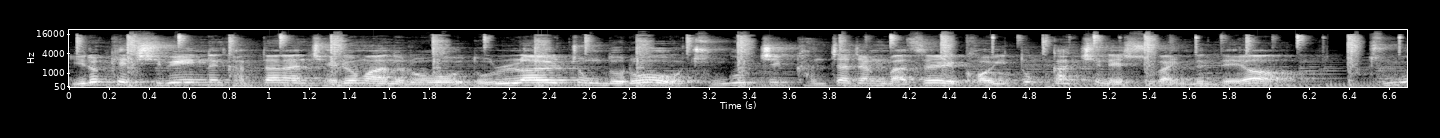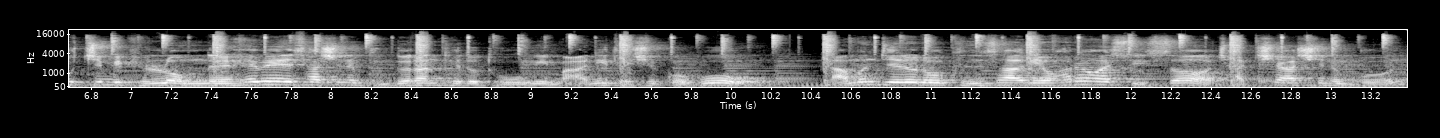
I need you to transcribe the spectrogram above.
이렇게 집에 있는 간단한 재료만으로 놀라울 정도로 중국집 간짜장 맛을 거의 똑같이 낼 수가 있는데요. 중국집이 별로 없는 해외에 사시는 분들한테도 도움이 많이 되실 거고 남은 재료로 근사하게 활용할 수 있어 자취하시는 분,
